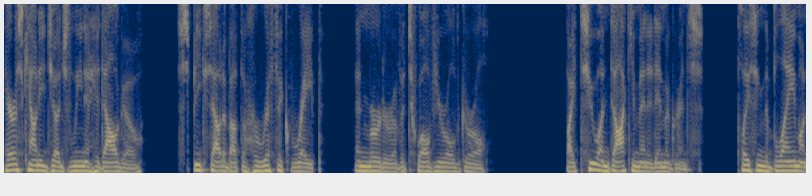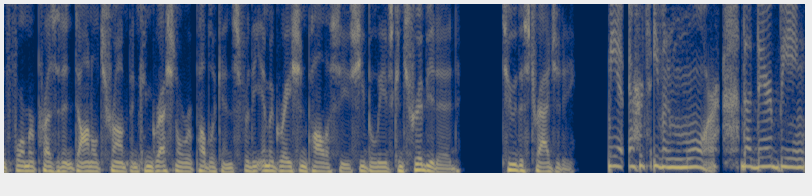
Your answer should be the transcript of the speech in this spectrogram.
Harris County Judge Lina Hidalgo speaks out about the horrific rape and murder of a 12 year old girl by two undocumented immigrants, placing the blame on former President Donald Trump and congressional Republicans for the immigration policies she believes contributed to this tragedy. It hurts even more that they're being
